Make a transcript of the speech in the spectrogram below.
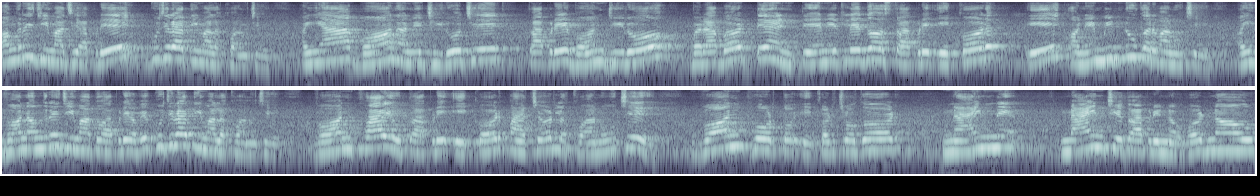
અંગ્રેજીમાં છે આપણે ગુજરાતીમાં લખવાનું છે. અહીંયા વન અને જીરો છે, તો આપણે વન જીરો બરાબર ટેન ટેન એટલે દસ, તો આપણે એકડ, એક અને મીંડું કરવાનું છે. અહીં વન અંગ્રેજીમાં તો આપણે હવે ગુજરાતીમાં લખવાનું છે. વન ફાઇવ તો આપણે એકડ પાછળ લખવાનું છે. વન ફોર તો એકડ, ચોગડ. નાઇનને નાઇન છે તો આપણે નવડ નવ.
